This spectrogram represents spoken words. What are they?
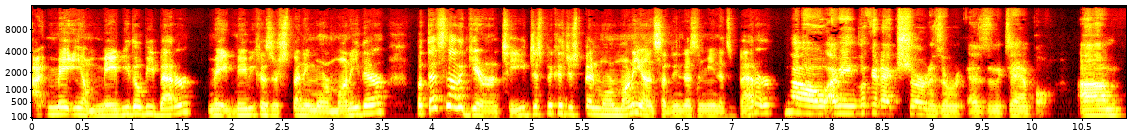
I may you know maybe they'll be better, maybe maybe because they're spending more money there, but that's not a guarantee. Just because you spend more money on something doesn't mean it's better. No, I mean, look at X shirt as, a, as an example. Um,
